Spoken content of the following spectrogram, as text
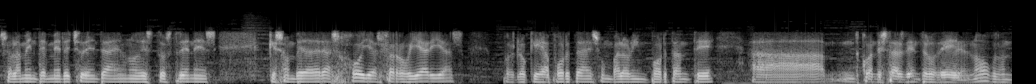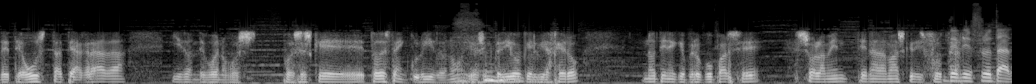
solamente el mero hecho de entrar en uno de estos trenes que son verdaderas joyas ferroviarias, pues lo que aporta es un valor importante a, cuando estás dentro de él, ¿no? Donde te gusta, te agrada y donde, bueno, pues, pues es que todo está incluido, ¿no? Yo siempre digo que el viajero no tiene que preocuparse solamente nada más que disfrutar. De disfrutar.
